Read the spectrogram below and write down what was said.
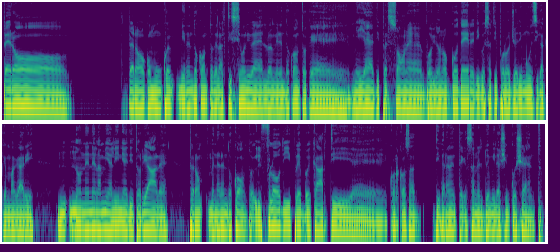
però però comunque mi rendo conto dell'altissimo livello e mi rendo conto che migliaia di persone vogliono godere di questa tipologia di musica che magari non è nella mia linea editoriale, però me ne rendo conto. Il flow di Playboy Carti è qualcosa di veramente che sta nel 2500.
